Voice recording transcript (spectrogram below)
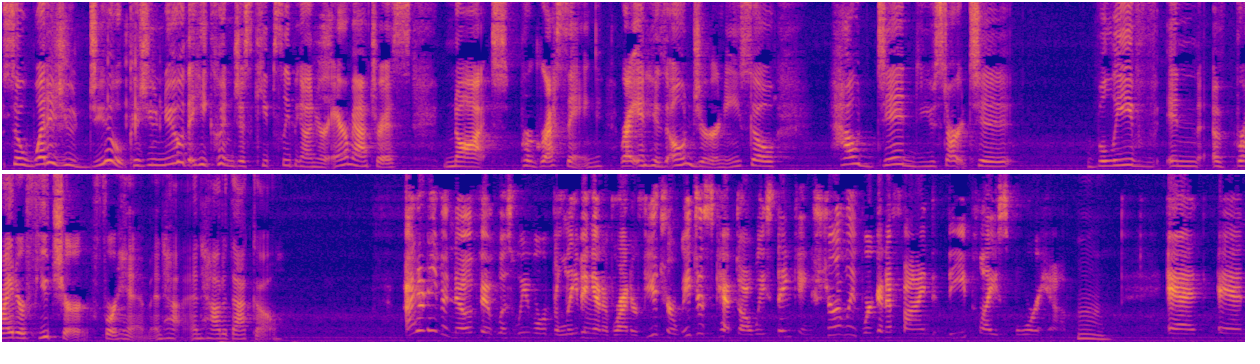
so what did you do? Because you knew that he couldn't just keep sleeping on your air mattress, not progressing right in his own journey. So, how did you start to believe in a brighter future for him and how and how did that go I don't even know if it was we were believing in a brighter future. We just kept always thinking, surely we're going to find the place for him. Mm. And and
